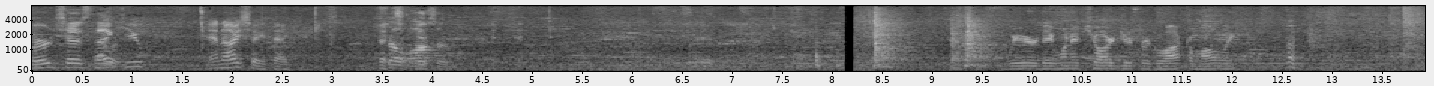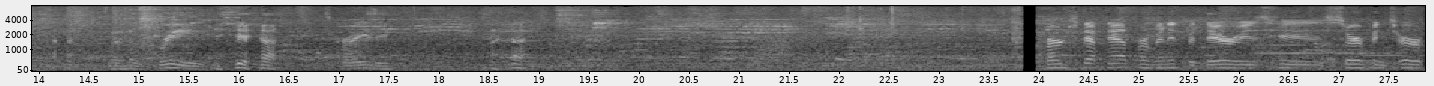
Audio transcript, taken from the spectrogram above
Bird says thank you, and I say thank you. That's So it. Weird, they want to charge you for guacamole. And it was free. Yeah, it's crazy. Bird stepped out for a minute, but there is his surf and turf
